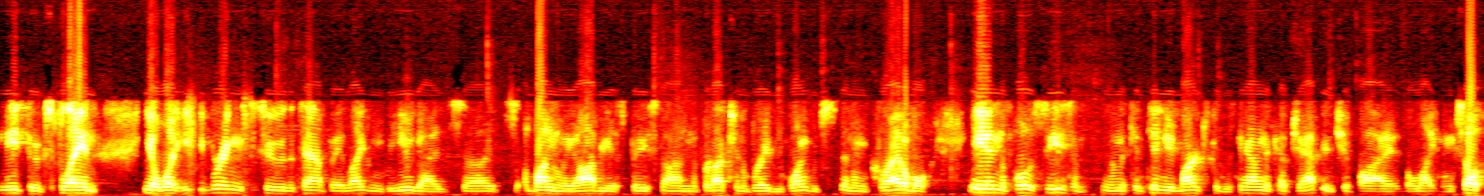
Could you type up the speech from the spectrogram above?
need to explain, you know, what he brings to the Tampa Bay Lightning to you guys. Uh, it's abundantly obvious based on the production of Brayden Point, which has been incredible in the postseason and the continued march to the Stanley Cup championship by the Lightning. So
